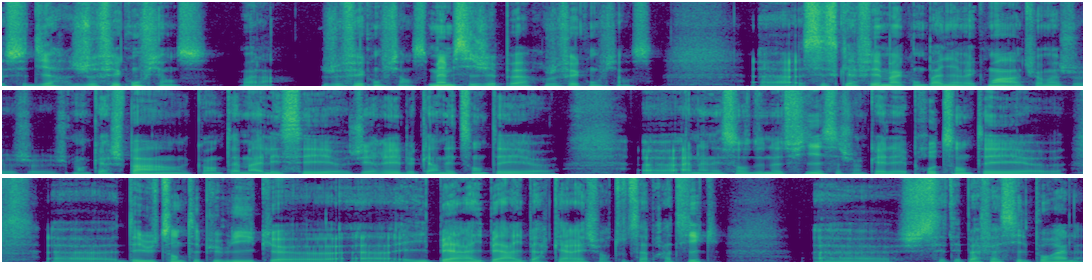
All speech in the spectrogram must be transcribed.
se dire je fais confiance, voilà, je fais confiance, même si j'ai peur, je fais confiance. c'est ce qu'a fait ma compagne avec moi. Tu vois, moi, je, je, m'en cache pas. Hein. quand elle m'a laissé gérer le carnet de santé euh, à la naissance de notre fille, sachant qu'elle est pro de santé, euh, euh, début de santé publique et hyper, hyper, hyper carré sur toute sa pratique, c'était pas facile pour elle.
